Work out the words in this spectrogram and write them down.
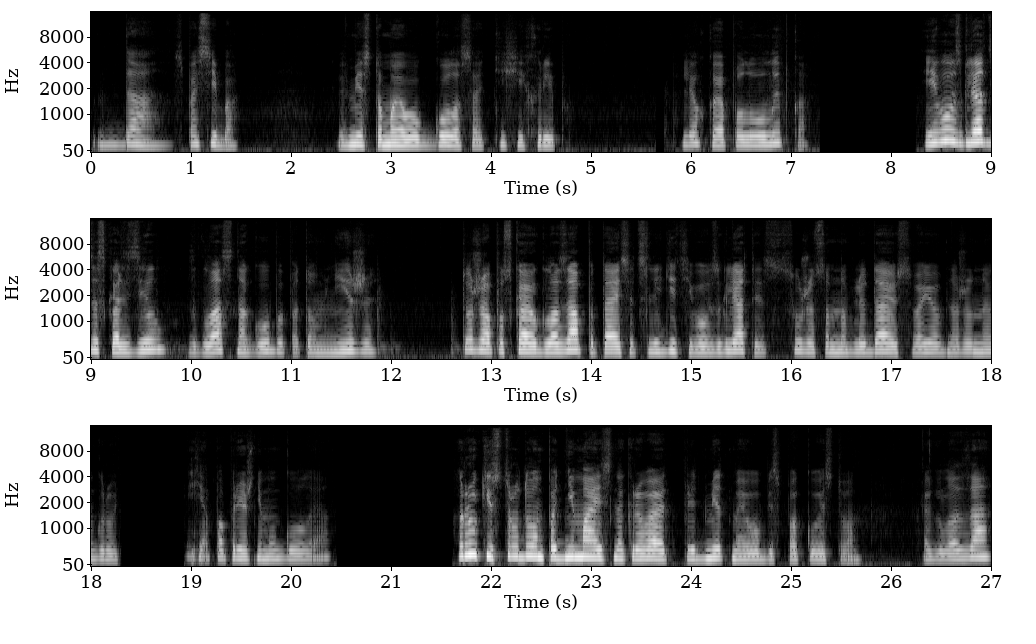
«Да, спасибо». Вместо моего голоса тихий хрип. Легкая полуулыбка. И его взгляд заскользил с глаз на губы, потом ниже. Тоже опускаю глаза, пытаясь отследить его взгляд и с ужасом наблюдаю свою обнаженную грудь. Я по-прежнему голая. Руки с трудом поднимаясь накрывают предмет моего беспокойства, а глаза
